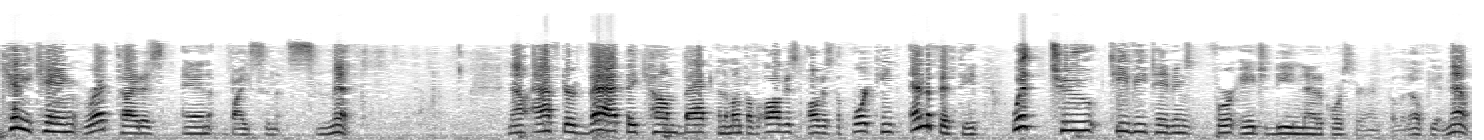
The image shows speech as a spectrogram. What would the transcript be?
Kenny King, Rhett Titus, and Bison Smith. Now, after that, they come back in the month of August, August the 14th and the 15th, with two TV tapings for HD Net, of course, they're in Philadelphia. Now,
